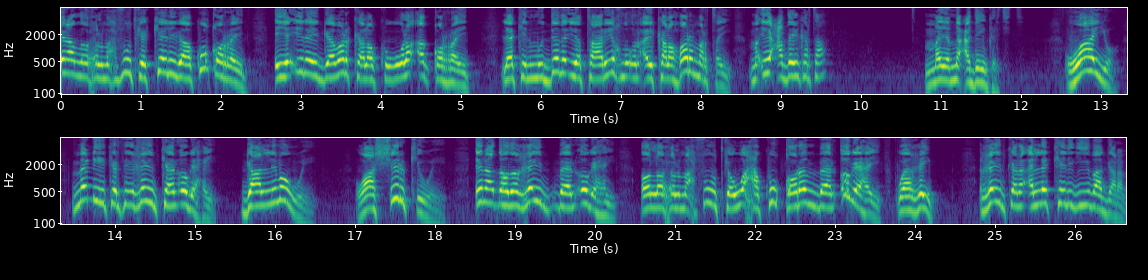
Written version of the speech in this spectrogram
Inaad lawxul maxfuudka keligaa ku qorayd iyo inay gabarh kale kugula ag qorayd laakiin muddada iyo taariikhdu un ay kala hormartay ma ii caddayn kartaa? Maya ma caddayn kartid. Waayo ma dhihi kartid heybkaan ogahay. Gaalnimo wey. Waa shirki wey. Inaad dhahdo heyb baan ogahay oo lawxul maxfuudka waxa ku qoran baan ogahay waa heyb heybkana alle keligiibaa garan.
